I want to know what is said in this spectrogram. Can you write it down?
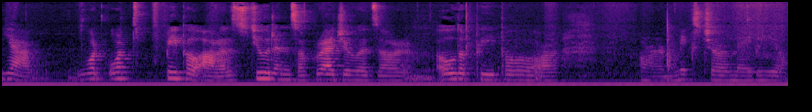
yeah, what what people are students or graduates or older people or or a mixture maybe of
